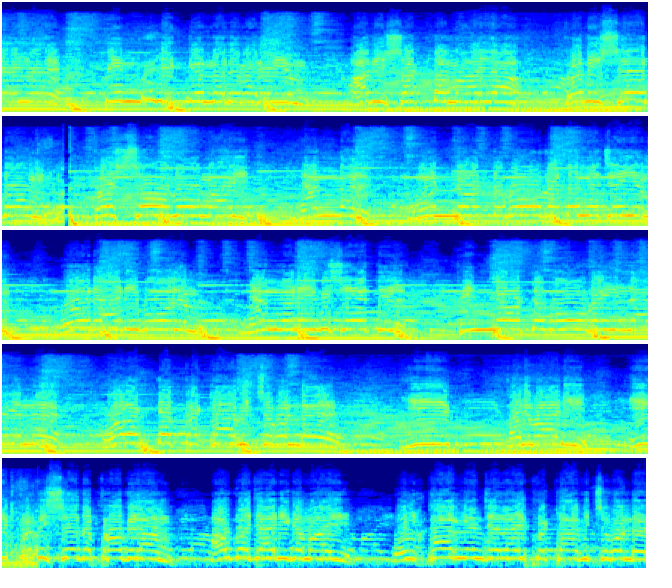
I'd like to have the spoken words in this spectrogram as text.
എ പിൻവലിക്കുന്നത് വരെയും അതിശക്തമായ പ്രതിഷേധവും പ്രക്ഷോഭവുമായി ഞങ്ങൾ മുന്നോട്ട് പോവുക തന്നെ ചെയ്യും. ഒരടി പോലും ഞങ്ങൾ ഈ വിഷയത്തിൽ പിന്നോട്ട് പോവുകയില്ല എന്ന് ഉറക്കെ പ്രഖ്യാപിച്ചുകൊണ്ട് ഈ പരിപാടി ഈ പ്രതിഷേധ പ്രോഗ്രാം ഔപചാരികമായി ഉദ്ഘാടനം ചെയ്തതായി പ്രഖ്യാപിച്ചുകൊണ്ട്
